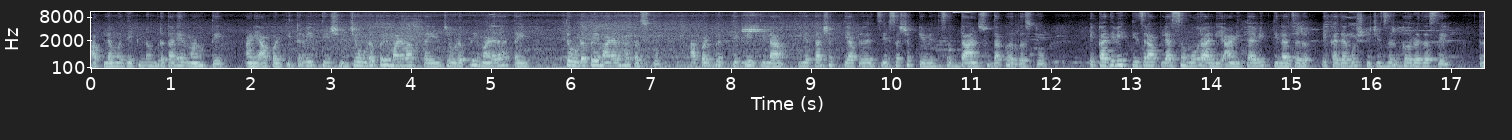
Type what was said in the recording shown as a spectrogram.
आपल्यामध्ये एक नम्रता निर्माण होते आणि आपण इतर व्यक्तींशी जेवढं प्रेमाने वागता येईल जेवढं प्रेमाने राहता येईल तेवढं प्रेमाने राहत असतो. आपण प्रत्येक व्यक्तीला यथाशक्ती आपल्याला जसं शक्य होईल तसं दानसुद्धा करत असतो. एखादी व्यक्ती जर आपल्यासमोर आली आणि त्या व्यक्तीला जर एखाद्या गोष्टीची जर गरज असेल तर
